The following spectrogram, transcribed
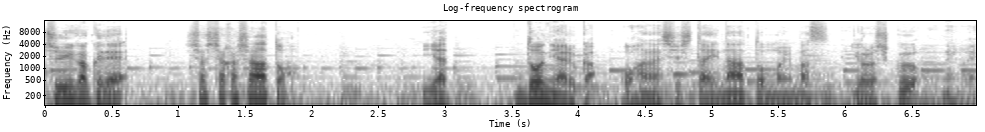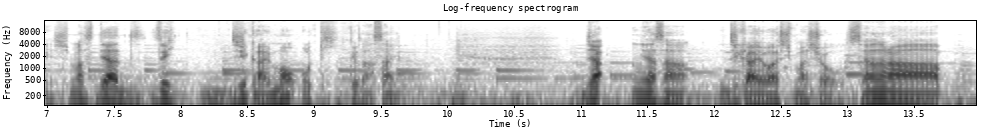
中医学でシャッシャカシャーといやどうにやるかお話ししたいなと思います。よろしくお願いします。ではぜひ次回もお聴きください。じゃあ皆さん次回お会いしましょう。さようなら。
